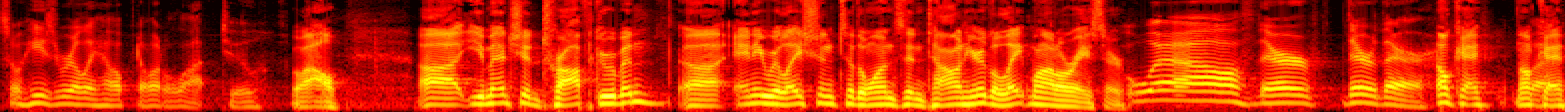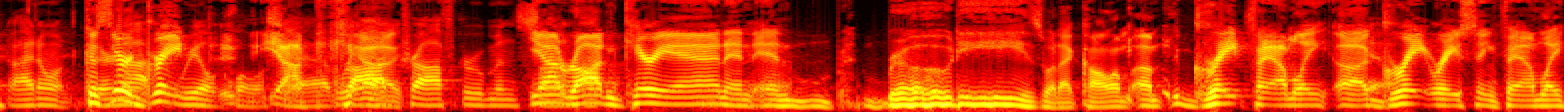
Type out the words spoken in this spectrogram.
So he's really helped out a lot too. Wow. Uh, you mentioned Troftgruben. Uh, any relation to the ones in town here, the late model racer? Well, they're they're there. Okay, But okay. I don't because they're they're, great. Real close. Yeah, Yeah. Rod uh, Troftgruben. yeah. Rod and Carrie Ann and and Brody is what I call them. Um, great family, uh, great racing family.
